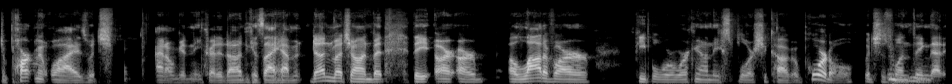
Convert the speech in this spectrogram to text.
department wise which i don't get any credit on because i haven't done much on but they are, are a lot of our people were working on the explore chicago portal which is mm-hmm. one thing mm-hmm. that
